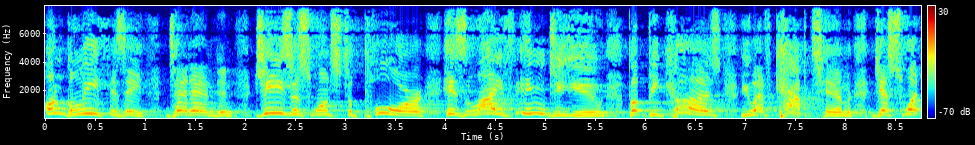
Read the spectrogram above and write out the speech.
unbelief is a dead end, and Jesus wants to pour his life into you, but because you have capped him, guess what?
